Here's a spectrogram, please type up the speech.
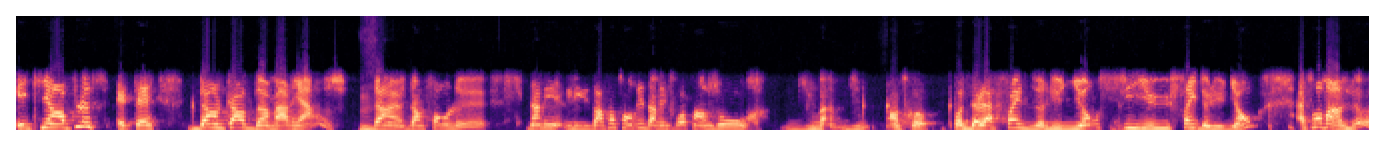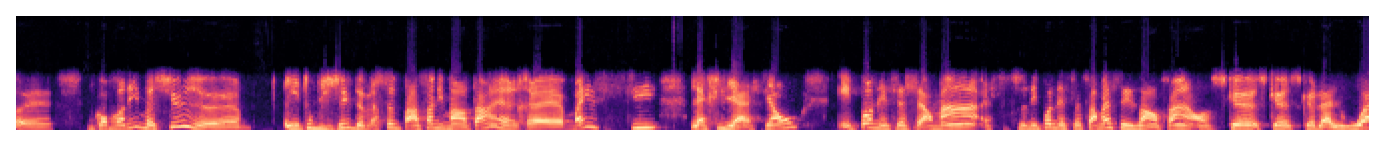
et qui en plus était dans le cadre d'un mariage. Mhm. Dans, dans le fond, le, dans les, les enfants sont nés dans les 60 jours du, en tout cas pas de la fin de l'union, s'il y a eu fin de l'union. À ce moment-là, euh, vous comprenez, monsieur euh, est obligé de verser une pension alimentaire, euh, même si la filiation pas nécessairement, ce n'est pas nécessairement ses enfants. Ce que, ce que, ce que la loi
